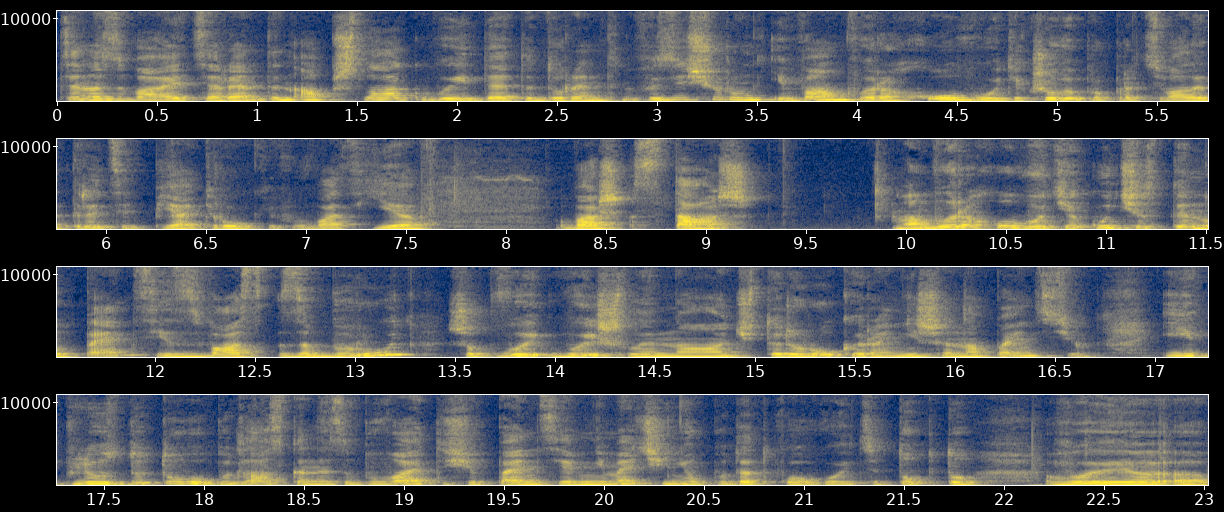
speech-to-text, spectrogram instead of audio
Це називається рентенабшлаг. Ви йдете до рентенфезішурунг і вам вираховують, якщо ви пропрацювали 35 років, у вас є ваш стаж. Вам вираховують, яку частину пенсії з вас заберуть, щоб ви вийшли на 4 роки раніше на пенсію. І плюс до того, будь ласка, не забувайте, що пенсія в Німеччині оподатковується. Тобто ви е,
